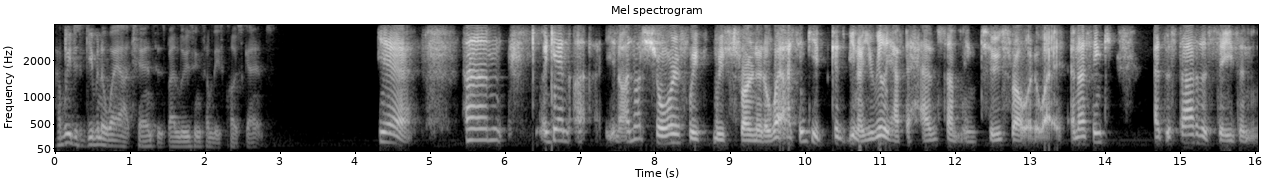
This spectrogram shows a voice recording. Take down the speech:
have we just given away our chances by losing some of these close games? Yeah. Um, again, I, you know, I'm not sure if we've we've thrown it away. I think you, cause, you know, you really have to have something to throw it away. And I think at the start of the season,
